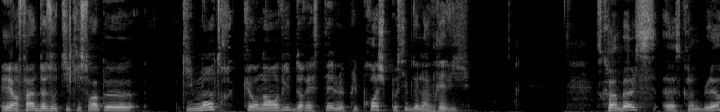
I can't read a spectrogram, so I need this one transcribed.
Et enfin, deux outils qui sont un peu... qui montrent qu'on a envie de rester le plus proche possible de la vraie vie. Scrumbles, euh, Scrumbler,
